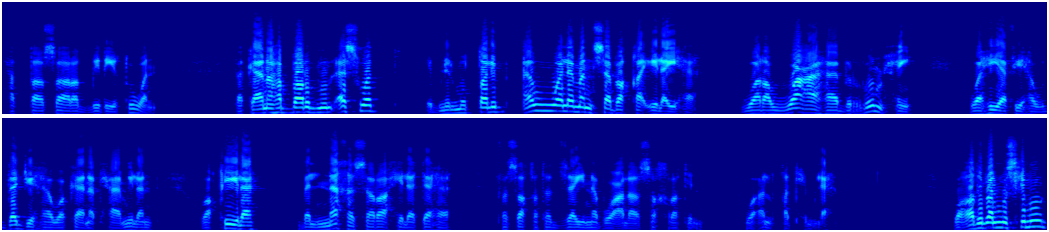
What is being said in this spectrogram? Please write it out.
حتى صارت بذي طوى. فكان هبار بن الأسود ابن المطلب أول من سبق إليها وروعها بالرمح وهي في هودجها وكانت حاملا وقيل بل نخس راحلتها فسقطت زينب على صخرة وألقت حملها. وغضب المسلمون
